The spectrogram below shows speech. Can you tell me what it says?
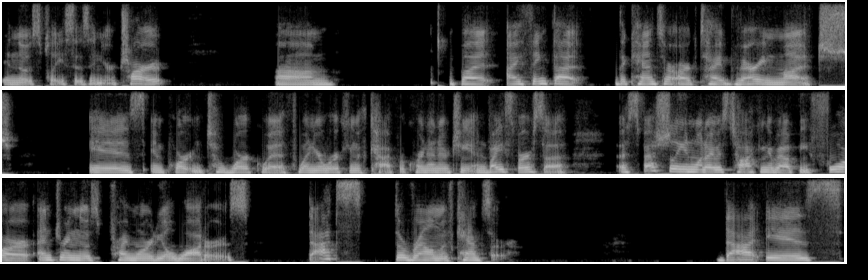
in those places in your chart. Um, but I think that the Cancer archetype very much is important to work with when you're working with Capricorn energy and vice versa especially in what I was talking about before, entering those primordial waters. That's the realm of Cancer. That is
